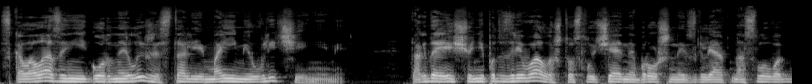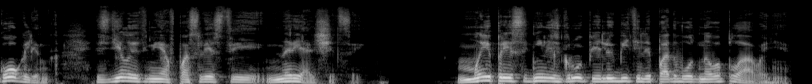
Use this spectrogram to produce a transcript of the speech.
Скалолазание и горные лыжи стали моими увлечениями. Тогда я еще не подозревала, что случайно брошенный взгляд на слово «гоглинг» сделает меня впоследствии ныряльщицей. Мы присоединились к группе любителей подводного плавания.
